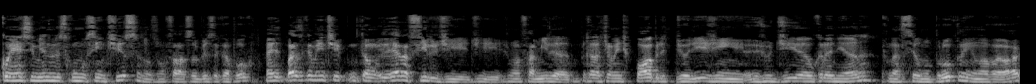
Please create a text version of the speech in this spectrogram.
conhece menos como cientista, nós vamos falar sobre isso daqui a pouco. Mas basicamente, então, ele era filho de, de uma família relativamente pobre, de origem judia ucraniana, que nasceu no Brooklyn, em Nova York,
